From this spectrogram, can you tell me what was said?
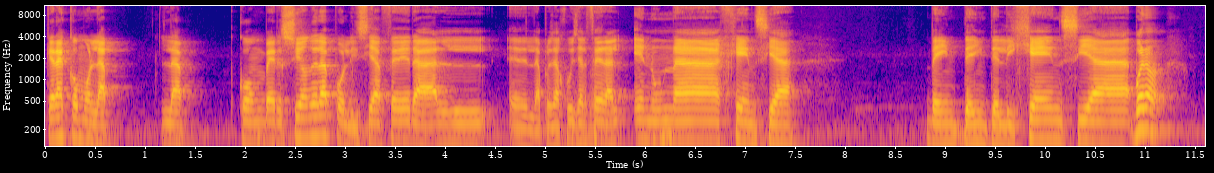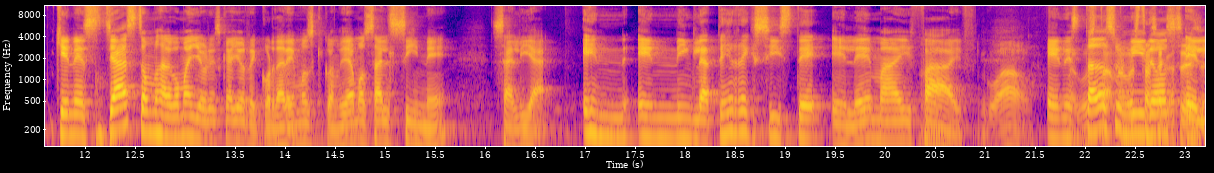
que era como la, la conversión de la Policía Federal, eh, la Policía Judicial Federal, en una agencia de, de inteligencia. Bueno, quienes ya somos algo mayores, Cayo, recordaremos que cuando íbamos al cine salía. En, en Inglaterra existe el MI5. Wow. En Estados Unidos el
